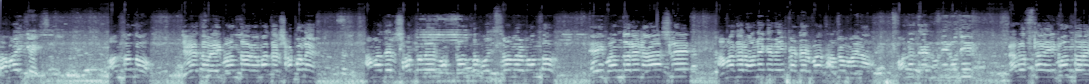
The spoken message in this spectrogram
সবাইকে। অন্তত যেহেতু এই বন্দর আমাদের সকলের আমাদের সকলের অত্যন্ত পরিশ্রমের বন্দর, এই বন্দরে না আসলে আমাদের অনেকের এই পেটের ভাত হজম হয় না। অনেকের রুটি রুজির ব্যবস্থা এই বন্দরে।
